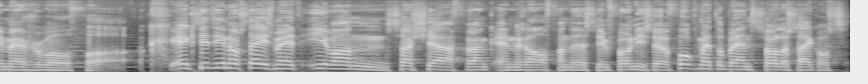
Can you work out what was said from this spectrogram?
Immeasurable Folk. Ik zit hier nog steeds met Iwan, Sascha, Frank en Ralf van de symfonische folk metal band Solar Cycles.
